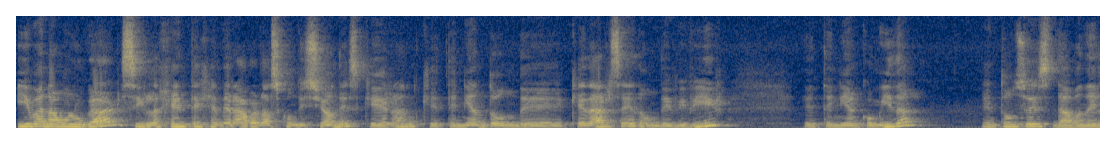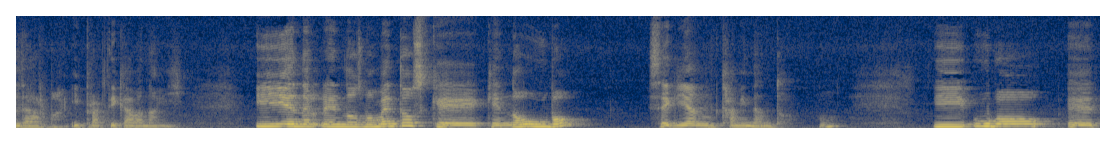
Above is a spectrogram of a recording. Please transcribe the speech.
Iban a un lugar si la gente generaba las condiciones que eran que tenían donde quedarse, donde vivir, eh, tenían comida, entonces daban el Dharma y practicaban ahí. Y en, los momentos que, no hubo, seguían caminando. Y hubo eh,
